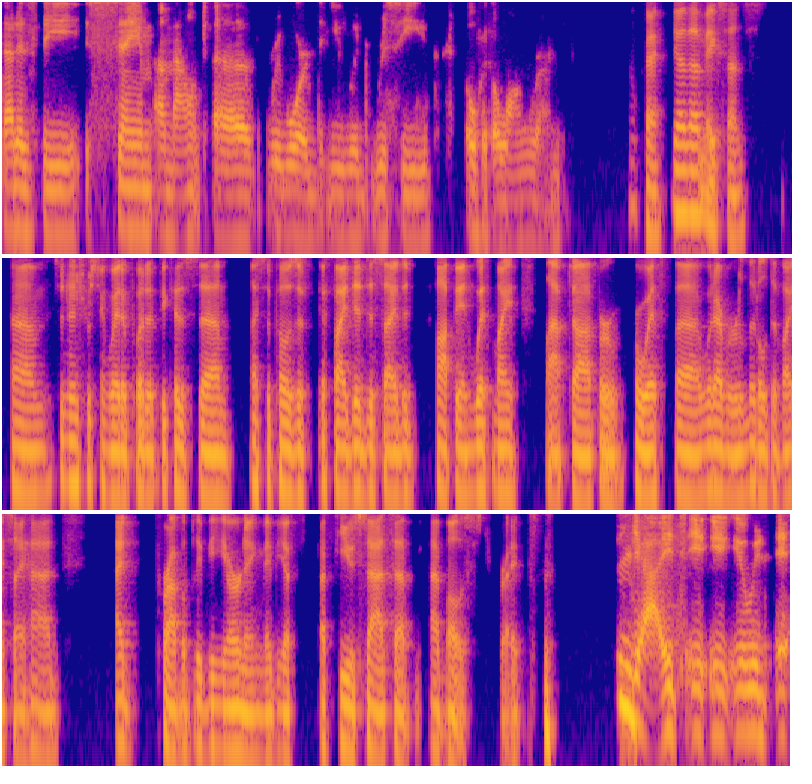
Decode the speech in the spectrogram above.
That is the same amount of reward that you would receive over the long run. Okay, yeah, that makes sense. Um, it's an interesting way to put it because um, I suppose if if I did decide to hop in with my laptop or or with uh, whatever little device I had, I'd probably be earning maybe a, a few sats at at most, right? yeah, it's it, it, it would. It,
